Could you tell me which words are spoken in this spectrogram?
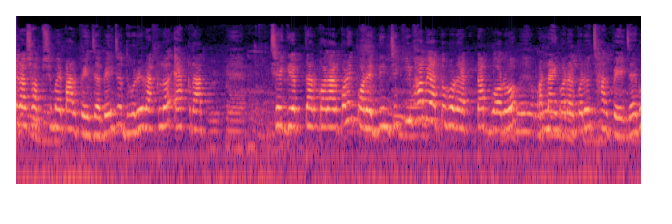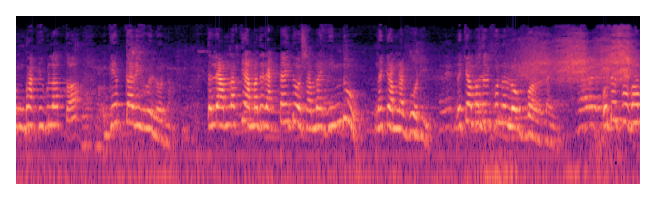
এরা সবসময় পার পেয়ে যাবে? এই যে ধরে রাখল, এক রাত সে গ্রেপ্তার করার পরে পরের দিন সে কীভাবে এত বড় একটা বড় অন্যায় করার পরেও ছাড় পেয়ে যায়? এবং বাকিগুলো তো গ্রেপ্তারই হইল না। তাহলে আমরা কি আমাদের একটাই দোষ? আমরা হিন্দু নাকি আমরা গরিব? নাকি আমাদের কোনো লোক বল নাই। ওদের প্রভাব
